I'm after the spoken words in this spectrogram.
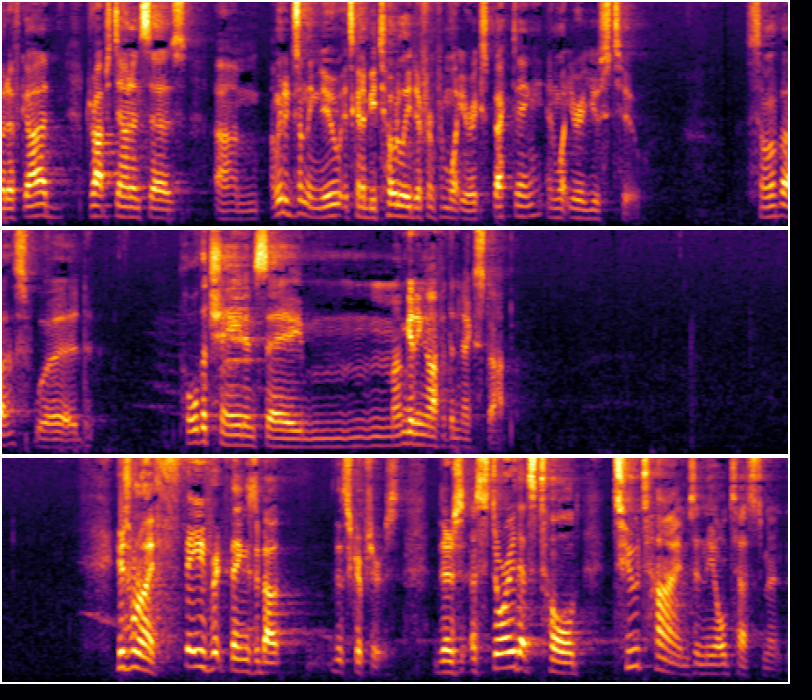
But if God drops down and says, um, I'm going to do something new, it's going to be totally different from what you're expecting and what you're used to. Some of us would pull the chain and say, mm, I'm getting off at the next stop. Here's one of my favorite things about the scriptures there's a story that's told two times in the Old Testament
